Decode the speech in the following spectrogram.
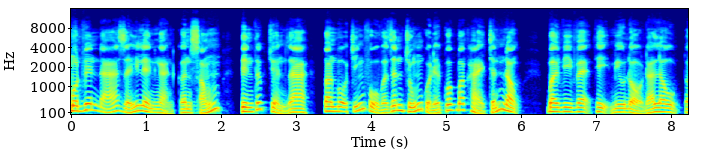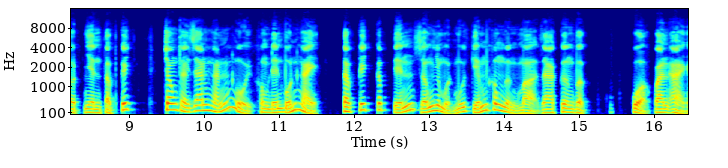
Một viên đá giấy lên ngàn cơn sóng, tin tức chuyển ra, toàn bộ chính phủ và dân chúng của đế quốc Bắc Hải chấn động, bởi vì vệ thị mưu đổ đã lâu đột nhiên tập kích. Trong thời gian ngắn ngủi không đến 4 ngày, tập kích cấp tiến giống như một mũi kiếm không ngừng mở ra cương vực của quan ải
